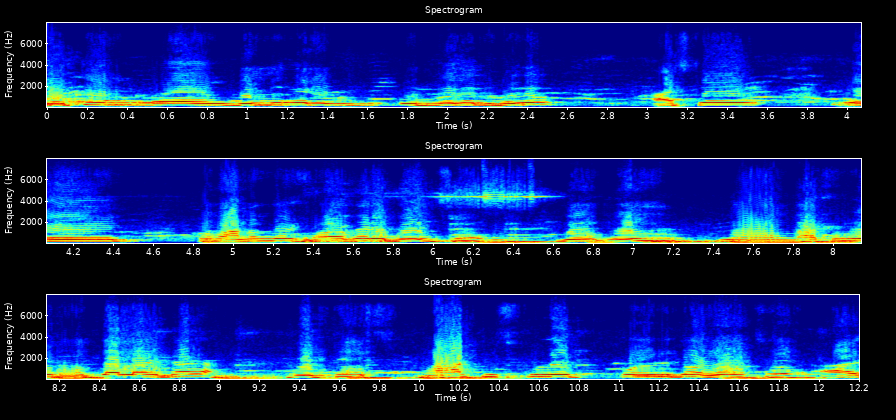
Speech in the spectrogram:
নতুন বিল্ডিং এর উদ্বোধন হলো। আজকে খুব আনন্দের সহকারে বলছি যে এই প্রাথমিক বিদ্যালয়টা একটি স্মার্ট স্কুলে পরিণত হয়েছে। আর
